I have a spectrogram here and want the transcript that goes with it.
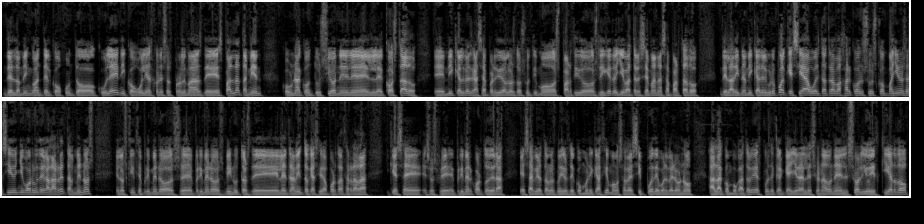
del domingo ante el conjunto culé. Nico Williams con esos problemas de espalda, también con una contusión en el costado. Eh, Miquel Vesga se ha perdido los dos últimos partidos ligueros, lleva tres semanas apartado de la dinámica del grupo. El que se ha vuelto a trabajar con sus compañeros ha sido Íñigo Ruiz de Galarreta, al menos en los 15 primeros, eh, primeros minutos del entrenamiento que ha sido a puerta cerrada y que ese, esos eh, primer cuarto de hora es abierto a los medios de comunicación. Vamos a ver si puede volver o no a la convocatoria después de que haya lesionado en el solio izquierdo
